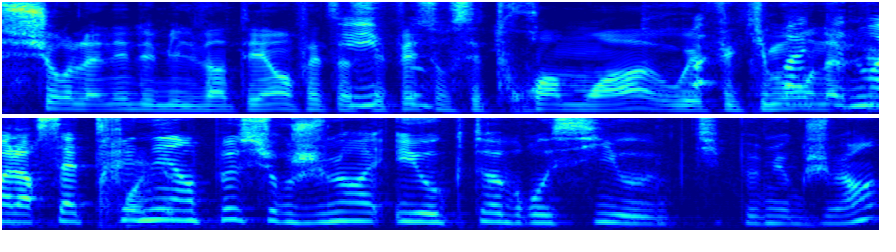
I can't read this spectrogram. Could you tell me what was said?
Sur l'année 2021, en fait, ça s'est fait sur ces trois mois où effectivement on a. pu- Alors ça traînait un peu sur juin et octobre aussi, un petit peu mieux que juin.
